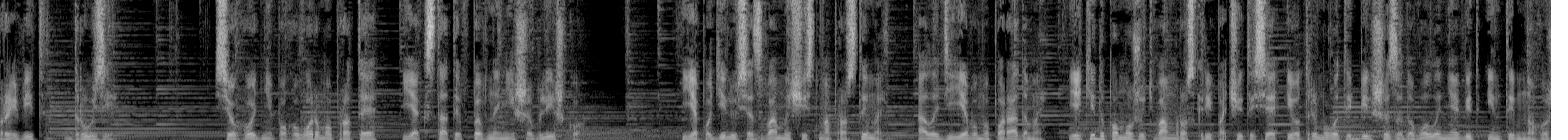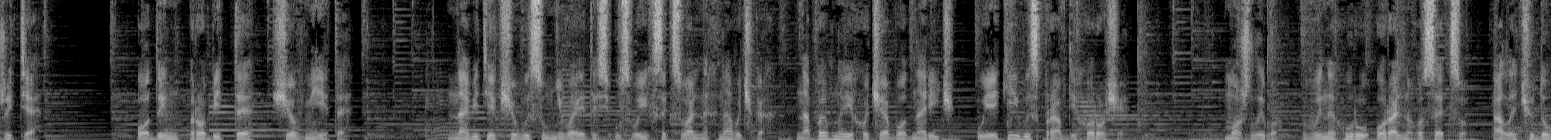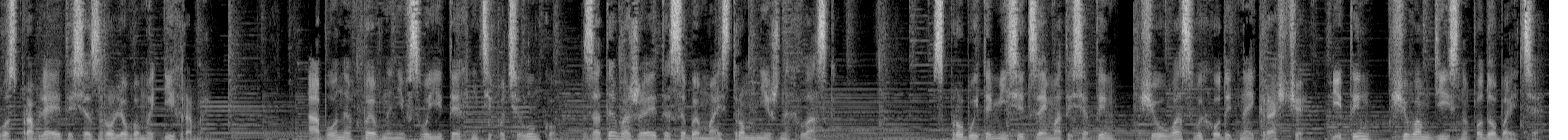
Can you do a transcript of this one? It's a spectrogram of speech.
Привіт, друзі! Сьогодні поговоримо про те, як стати впевненіше в ліжку. Я поділюся з вами шістьма простими, але дієвими порадами, які допоможуть вам розкріпачитися і отримувати більше задоволення від інтимного життя. 1. Робіть те, що вмієте. Навіть якщо ви сумніваєтесь у своїх сексуальних навичках, напевно, є хоча б одна річ, у якій ви справді хороші. Можливо, ви не гуру орального сексу, але чудово справляєтеся з рольовими іграми. Або не впевнені в своїй техніці поцілунку, зате вважаєте себе майстром ніжних ласк. Спробуйте місяць займатися тим, що у вас виходить найкраще, і тим, що вам дійсно подобається.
